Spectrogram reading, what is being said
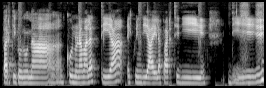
parti con una, con una malattia e quindi hai la parte di... di...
